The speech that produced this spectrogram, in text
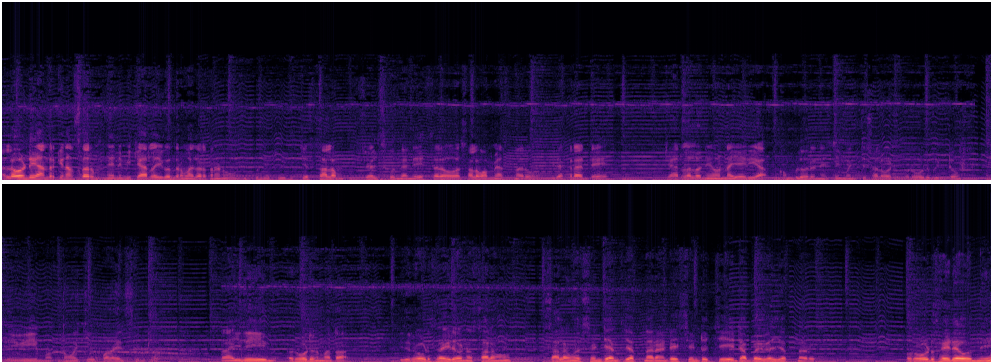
హలో అండి అందరికీ నమస్కారం. నేను మీ కేరళ యుగంధర్ మాట్లాడుతున్నాను. ఇప్పుడు నేను చూపించే స్థలం తెలుసుకుందండి ఉందండి. స్థలం స్థలం అమ్మేస్తున్నారు. ఇది ఎక్కడ అంటే కేరళలో నేను ఉన్న ఏరియా కంబళూరు అనేసి మంచి స్థలం రోడ్డు బిట్టు ఇవి మొత్తం వచ్చి పదహైదు సెంట్లు. ఇది రోడ్ అనమాట ఇది రోడ్ సైడ్ ఉన్న స్థలం. స్థలం సెంట్ ఎంత చెప్తున్నారంటే సెంట్ వచ్చి డెబ్బై వేలు చెప్తున్నారు. రోడ్ సైడే ఉంది.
